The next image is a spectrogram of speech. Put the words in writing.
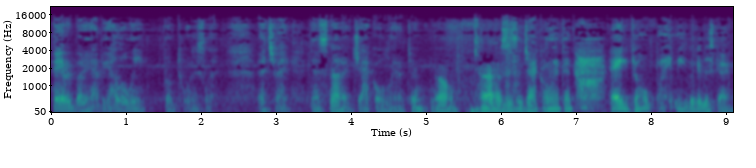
Hey, everybody, happy Halloween from Tortoise Land. That's right. That's not a jack-o'-lantern. No. Huh? Is this a jack-o'-lantern? hey, don't bite me. Look at this guy.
